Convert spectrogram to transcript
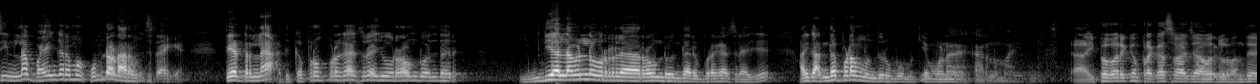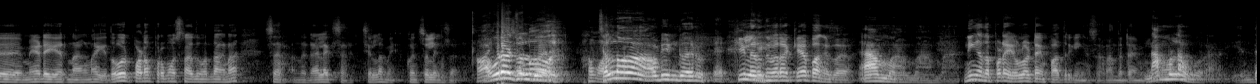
சீன்லாம் பயங்கரமாக கொண்டாட ஆரம்பிச்சிட்டாங்க. தியேட்டரில் அதுக்கப்புறம் பிரகாஷ்ராஜ் ஒரு ரவுண்டு வந்தார். இந்தியா லெவலில் ஒரு ரவுண்டு வந்தார் பிரகாஷ்ராஜ் அதுக்கு அந்த படம் வந்து ரொம்ப முக்கியமான காரணமாக இருந்துச்சு. இப்போ வரைக்கும் பிரகாஷ் ராஜா அவர்கள் வந்து மேடை ஏறினாங்கன்னா ஏதோ ஒரு படம் ப்ரொமோஷன் அது வந்தாங்கன்னா சார் அந்த டைலாக் சார் செல்லமே கொஞ்சம் சொல்லுங்க சார். அவரா சொல்லுவார். செல்லம் அப்படின்ட்டு வருவேன் கீழே இருந்து வேற கேட்பாங்க சார். ஆமாம் ஆமாம் ஆமாம் நீங்கள் அந்த படம் எவ்வளோ டைம் பார்த்துருக்கீங்க சார் அந்த டைம் நம்மளாம் எந்த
